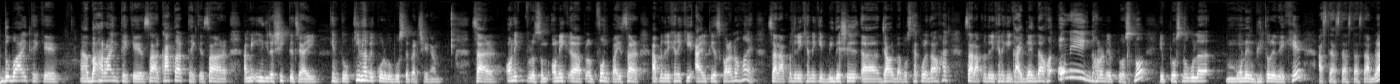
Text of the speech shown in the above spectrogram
দুবাই থেকে বাহরাইন থেকে, স্যার, কাতার থেকে, স্যার, আমি ইংরেজিটা শিখতে চাই, কিন্তু কীভাবে করব বুঝতে পারছি না। স্যার, অনেক প্রশ্ন, অনেক ফোন পাই, স্যার, আপনাদের এখানে কি আইএলটিএস করানো হয়? স্যার, আপনাদের এখানে কি বিদেশে যাওয়ার ব্যবস্থা করে দেওয়া হয়? স্যার, আপনাদের এখানে কি গাইডলাইন দেওয়া হয়? অনেক ধরনের প্রশ্ন, এই প্রশ্নগুলো মনের ভিতরে রেখে আস্তে আস্তে আস্তে আস্তে আমরা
